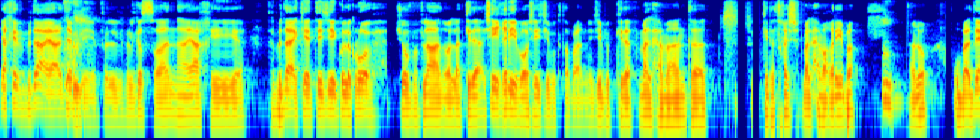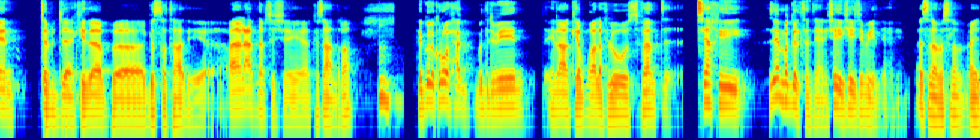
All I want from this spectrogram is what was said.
يا أخي في البداية عجبني في ال- في القصة إنها يا أخي في البداية كذا تجي يقول لك روح شوف فلان ولا كذا. شيء غريب أول شيء يجيبك طبعا. يجيبك كذا في ملحمة أنت كذا تخش في ملحمة غريبة. مم. حلو؟ وبعدين تبدأ كذا بقصة هذه. أنا لعبت نفس الشيء كاساندرا. فيقول لك روح حق مدري مين هناك يبغى له فلوس فهمت؟ بس يا أخي زي ما قلت أنت يعني شيء شيء جميل يعني. اسلم اسلم عيد.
